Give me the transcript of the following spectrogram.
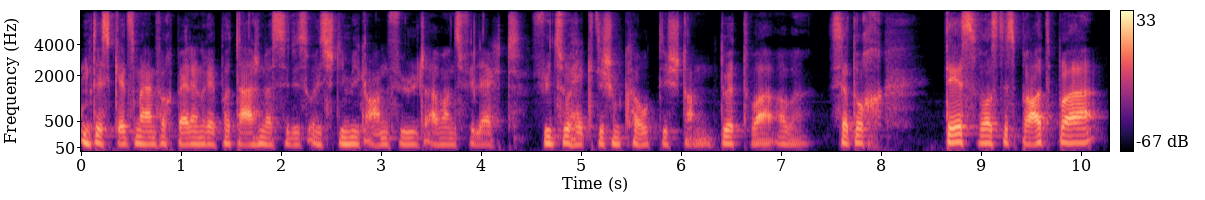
um das geht es mir einfach bei den Reportagen, dass sich das alles stimmig anfühlt, auch wenn es vielleicht viel zu hektisch und chaotisch dann dort war. Aber es ist ja doch das, was das Brautpaar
